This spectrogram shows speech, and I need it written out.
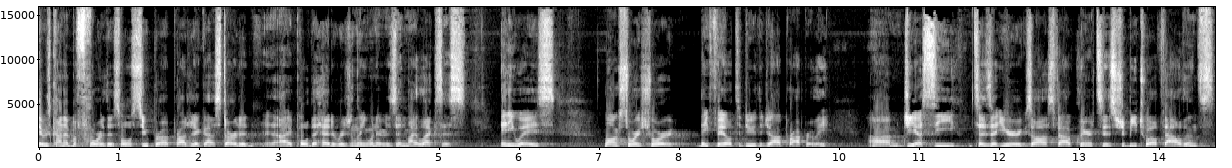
it was kind of before this whole Supra project got started. I pulled the head originally when it was in my Lexus. Anyways, long story short, they failed to do the job properly. Um, GSC says that your exhaust valve clearances should be 12 thousandths.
